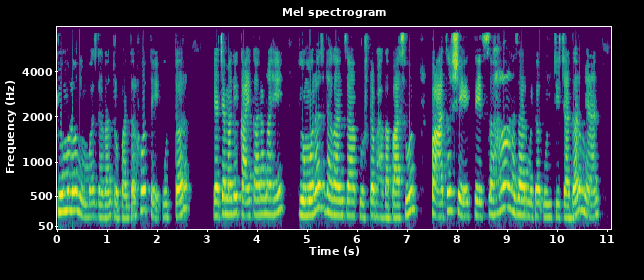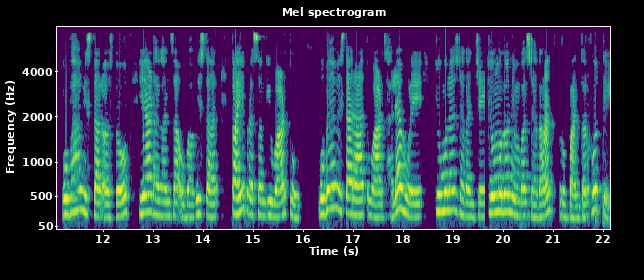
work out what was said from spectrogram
क्युमुलोनिंबस ढगांत रूपांतर होते. उत्तर याच्या मागे काय कारण आहे? क्युमोलस ढगांचा पृष्ठभागापासून पाचशे ते सहा हजार मीटर उंचीच्या दरम्यान उभा विस्तार असतो. या ढगांचा उभा विस्तार काही प्रसंगी वाढतो. उभ्या विस्तारात वाढ झाल्यामुळे क्युमुलस ढगांचे क्युमुलोनिंबस ढगांत रूपांतर होते.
